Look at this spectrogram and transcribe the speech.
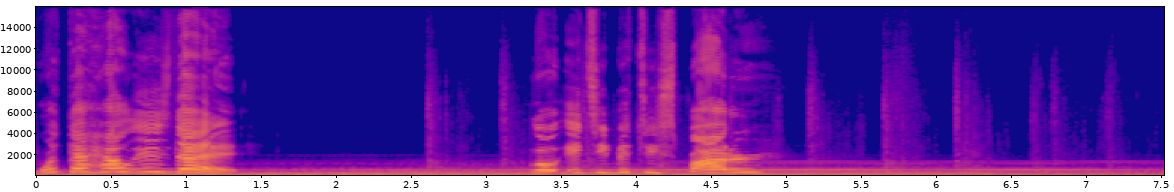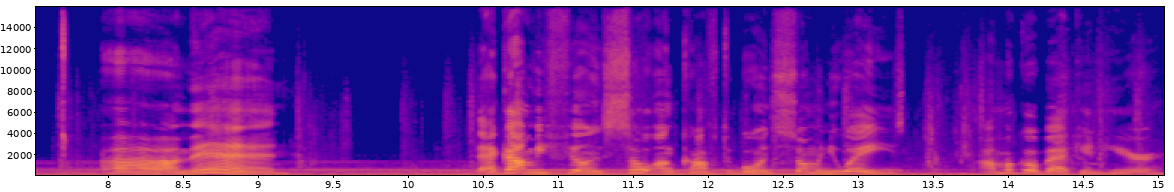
What the hell is that? Little itsy bitsy spider? Ah, oh, man. That got me feeling so uncomfortable in so many ways. I'm gonna go back in here.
